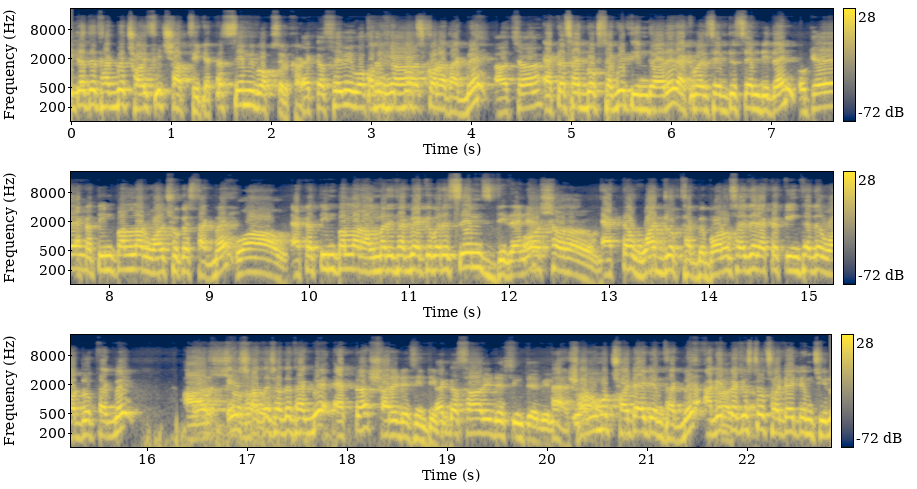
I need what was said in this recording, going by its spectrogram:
এটাতে থাকবে ছয় ফিট সাত ফিট একটা সেমি বক্সের খাট একটা সেমি বক্স হেড বক্স করা থাকবে। আচ্ছা। একটা সাইড বক্স থাকবে তিন ডয়ারের একেবারে same to same design okay একটা তিন পাল্লার ওয়াল শোকেস থাকবে। ওয়াও একটা তিন পাল্লার আলমারি থাকবে একেবারে সেম ডিজাইনের অসাধারণ। একটা ওয়ার্ড্রোপ থাকবে বড় সাইজের একটা কিং সাইজের ওয়ার্ড্রোপ থাকবে। আর এর সাথে সাথে থাকবে একটা সারি ড্রেসিং টেবিল একটা সারি ড্রেসিং টেবিল হ্যাঁ সর্বমোট ছয়টা আইটেম থাকবে। আগের আচ্ছা। প্যাকেজটাও ছয়টা আইটেম ছিল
